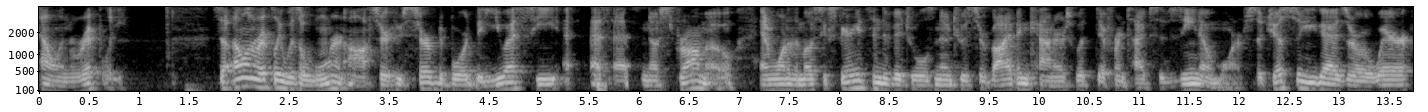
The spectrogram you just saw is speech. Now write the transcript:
Ellen Ripley. So Ellen Ripley was a warrant officer who served aboard the USCSS Nostromo and one of the most experienced individuals known to survive encounters with different types of xenomorphs. So just so you guys are aware,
